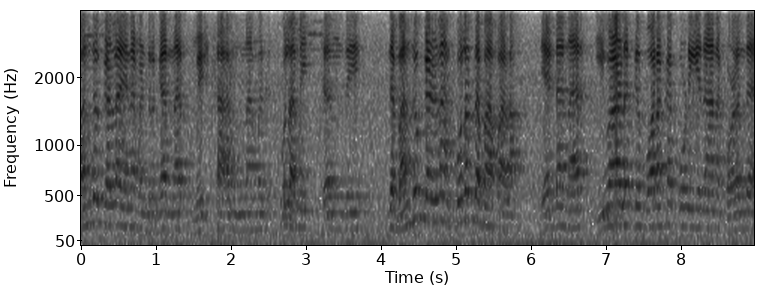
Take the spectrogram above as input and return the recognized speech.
பந்துக்கள்லாம் என்ன பண்ணிருக்கார்? மிஷ்டான்னம் குலமிச்சந்தி இந்த பந்துக்கள்லாம் குலத்தை பார்ப்பாளாம். ஏண்டானார் இவாளுக்கு பிறக்கக்கூடியதான குழந்தை.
